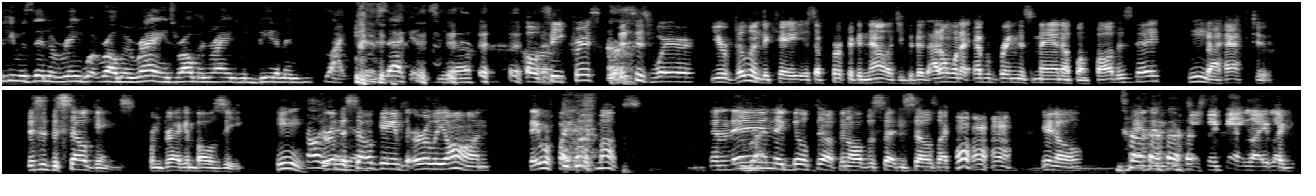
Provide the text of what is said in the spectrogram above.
he was in the ring with Roman Reigns, Roman Reigns would beat him in like two seconds. You know. Oh, um, see, Kris, this is where your villain decay is a perfect analogy because I don't want to ever bring this man up on Father's Day, mm. but I have to. This is the Cell games from Dragon Ball Z. Mm. Oh, During yeah, the yeah. Cell games early on, they were fighting schmucks. And then they built up, and all of a sudden, Cell's like, you know, and, and just like that. Like, like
